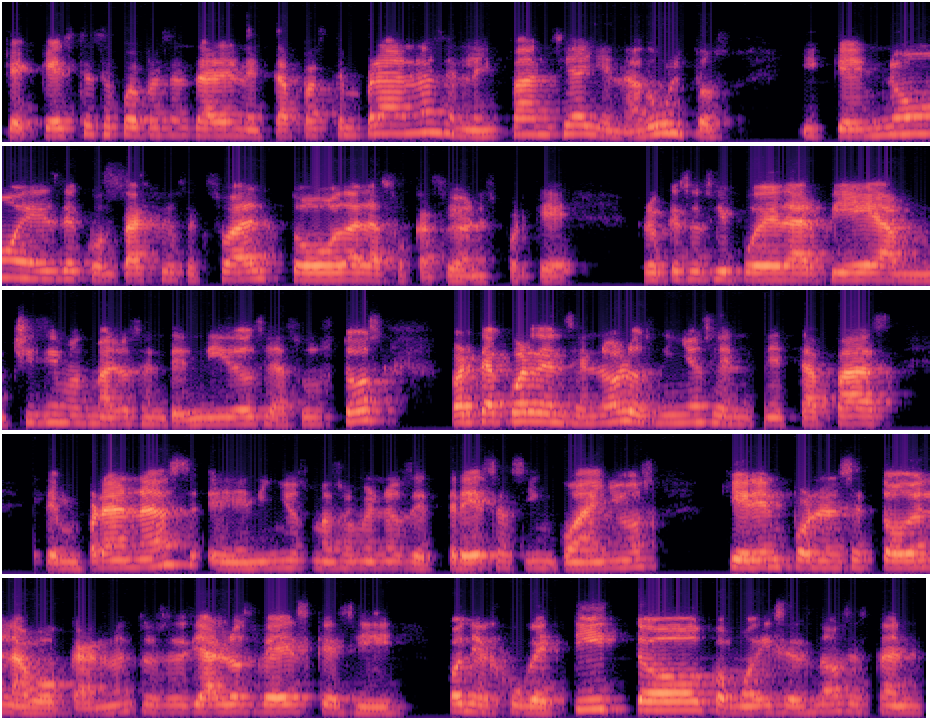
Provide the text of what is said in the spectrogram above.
que, este se puede presentar en etapas tempranas, en la infancia y en adultos, y que no es de contagio sexual todas las ocasiones, porque creo que eso sí puede dar pie a muchísimos malos entendidos y asustos. Aparte, acuérdense, ¿no? Los niños en etapas tempranas, eh, niños más o menos de 3 a 5 años, quieren ponerse todo en la boca, ¿no? Entonces ya los ves que si con el juguetito, como dices, ¿no? Se están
